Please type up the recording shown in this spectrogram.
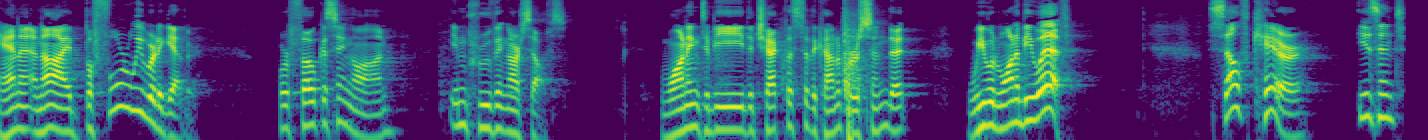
Anna and I, before we were together, were focusing on improving ourselves, wanting to be the checklist of the kind of person that we would want to be with. Self care isn't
